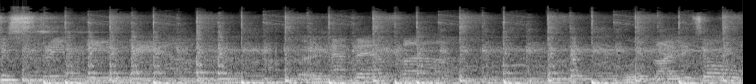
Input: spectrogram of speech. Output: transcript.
to strip you down fun With my little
